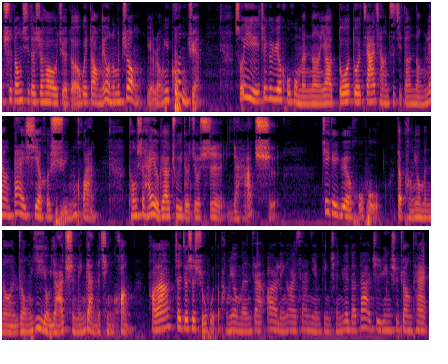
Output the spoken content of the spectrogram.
吃东西的时候觉得味道没有那么重，也容易困倦。所以这个月虎虎们呢，要多多加强自己的能量代谢和循环。同时还有一个要注意的就是牙齿，这个月虎虎的朋友们呢，容易有牙齿敏感的情况。好啦，这就是属虎的朋友们在二零二三年丙辰月的大致运势状态。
